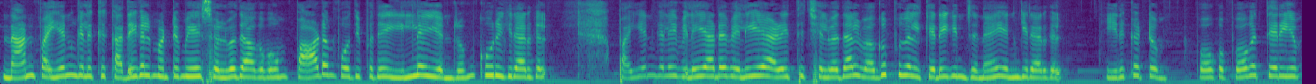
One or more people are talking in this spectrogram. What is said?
நான் பையன்களுக்கு கதைகள் மட்டுமே சொல்வதாகவும் பாடம் போதிப்பதே இல்லை என்றும் கூறுகிறார்கள். பையன்களை விளையாட வெளியே அழைத்துச் செல்வதால் வகுப்புகள் கெடுகின்றன என்கிறார்கள். இருக்கட்டும். போக போக தெரியும்.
